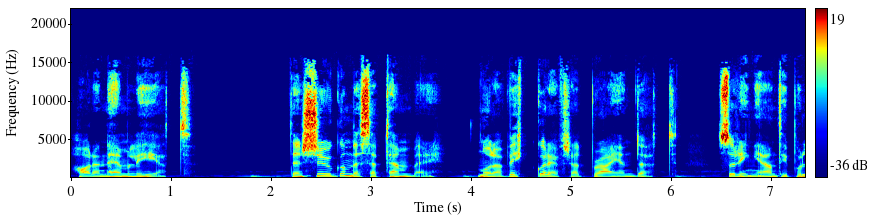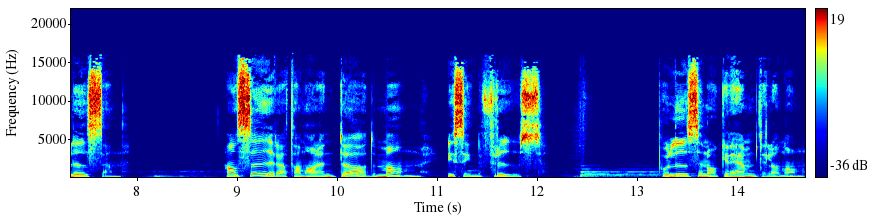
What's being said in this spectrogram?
har en hemlighet. Den 20 september, några veckor efter att Brian dött, så ringer han till polisen. Han säger att han har en död man i sin frys. Polisen åker hem till honom.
